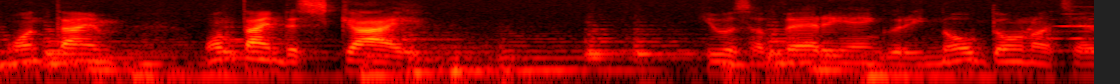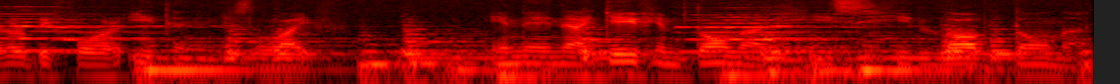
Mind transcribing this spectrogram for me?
One time, one time this guy, he was a very angry. No donuts ever before eaten in his life. And then I gave him donut. He's he loved donut.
